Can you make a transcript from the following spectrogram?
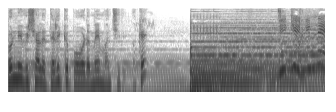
కొన్ని విషయాలు తెలియకపోవడమే మంచిది ఓకే డికే నిన్నే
